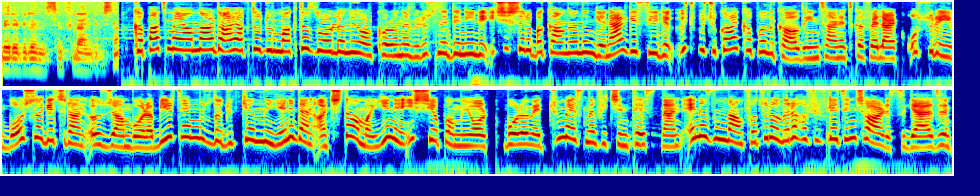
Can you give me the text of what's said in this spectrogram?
verebilir misin filan gibisinden. Kapatmayanlar da ayakta durmakta zorlanıyor. Koronavirüs nedeniyle İçişleri Bakanlığı'nın genelgesiyle 3,5 ay kapalı kaldı internet kafeler. O süreyi borçla geçiren Özcan Bora 1 Temmuz'da dükkanını yeniden açtı ama yine iş yapamıyor. Bora ve tüm esnaf için testten en azından faturaları hafifletin çağrısı geldi.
